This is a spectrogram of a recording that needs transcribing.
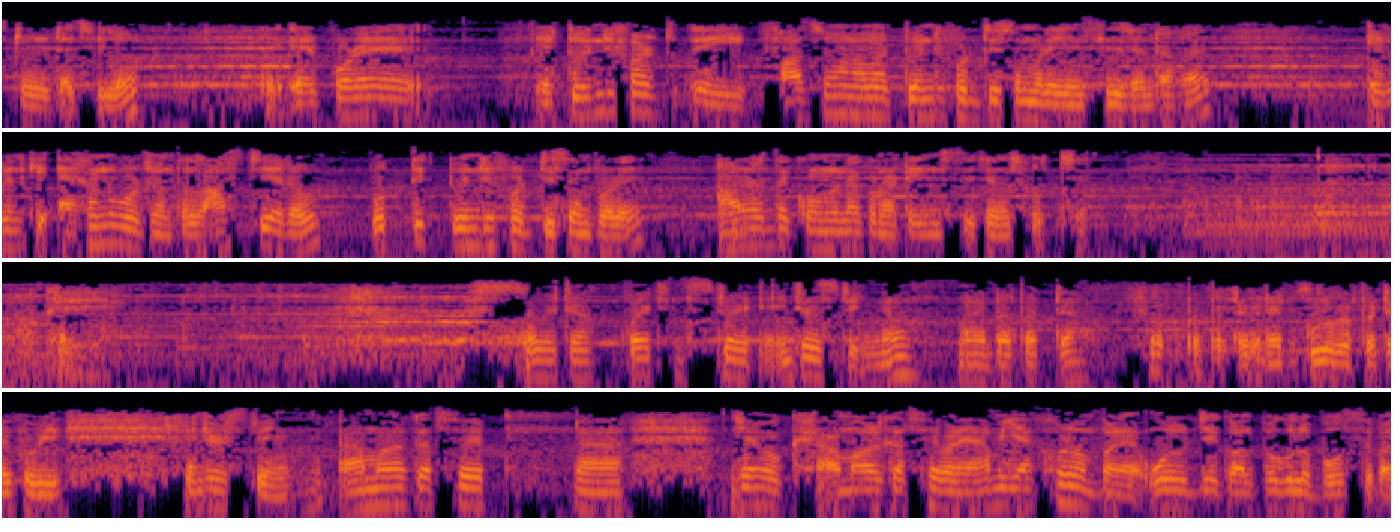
স্টোরিটা ছিল। এরপরে টোয়েন্টি ফার্স্ট এই ফার্স্ট যখন আমার টোয়েন্টি ফোর্থ ডিসেম্বর এই ইনসিডেন্টটা হয় ইভেন কি এখনও পর্যন্ত লাস্ট ইয়ারও প্রত্যেক টোয়েন্টি ফোর ডিসেম্বরে আর কোনো না কোনো একটা ইনসিডেন্ট হচ্ছে। ওকে এটা কোয়াইট ইন্টারেস্টিং না মানে ব্যাপারটা। সব ব্যাপারটা মানে পুরো ব্যাপারটা খুবই ইন্টারেস্টিং আমার কাছে যাই হোক, আমার কাছে মানে আমি এখনও মানে ওর যে গল্পগুলো বলছে বা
